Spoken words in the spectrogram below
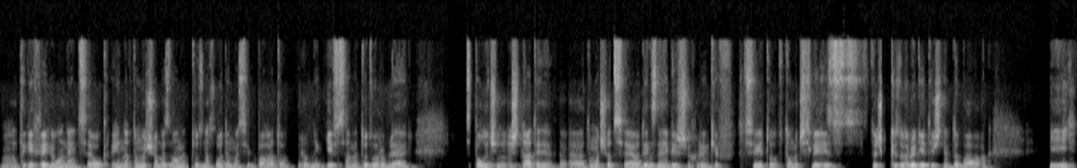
е, таких регіони: це Україна, тому що ми з вами тут знаходимося, багато виробників саме тут виробляють. Сполучені Штати, тому що це один з найбільших ринків світу, в тому числі з точки зору дієтичних добавок. І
